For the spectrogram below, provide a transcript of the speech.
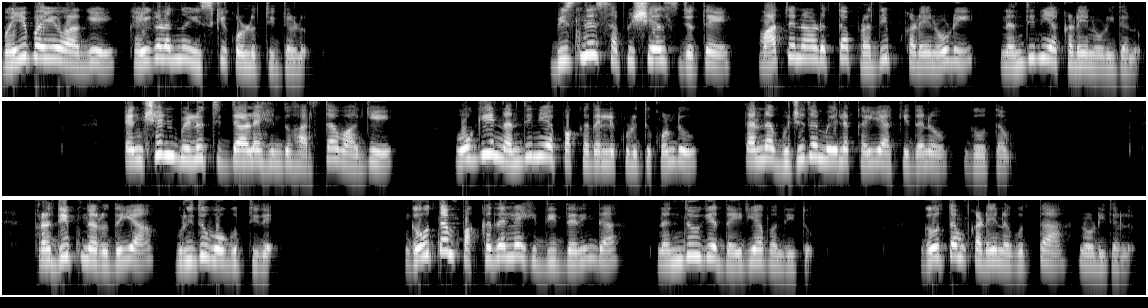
ಭಯಭಯವಾಗಿ ಕೈಗಳನ್ನು ಇಸ್ಕಿಕೊಳ್ಳುತ್ತಿದ್ದಳು. ಬಿಸ್ನೆಸ್ ಅಫಿಷಿಯಲ್ಸ್ ಜೊತೆ ಮಾತನಾಡುತ್ತಾ ಪ್ರದೀಪ್ ಕಡೆ ನೋಡಿ ನಂದಿನಿಯ ಕಡೆ ನೋಡಿದನು. ಟೆನ್ಷನ್ ಬೀಳುತ್ತಿದ್ದಾಳೆ ಎಂದು ಅರ್ಥವಾಗಿ ಹೋಗಿ ನಂದಿನಿಯ ಪಕ್ಕದಲ್ಲಿ ಕುಳಿತುಕೊಂಡು ತನ್ನ ಭುಜದ ಮೇಲೆ ಕೈ ಹಾಕಿದನು ಗೌತಮ್. ಪ್ರದೀಪ್ನ ಹೃದಯ ಉರಿದು ಹೋಗುತ್ತಿದೆ. ಗೌತಮ್ ಪಕ್ಕದಲ್ಲೇ ಇದ್ದಿದ್ದರಿಂದ ನಂದೂಗೆ ಧೈರ್ಯ ಬಂದಿತು. ಗೌತಮ್ ಕಡೆ ನಗುತ್ತಾ ನೋಡಿದಳು.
